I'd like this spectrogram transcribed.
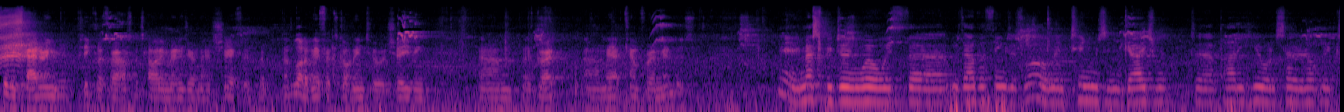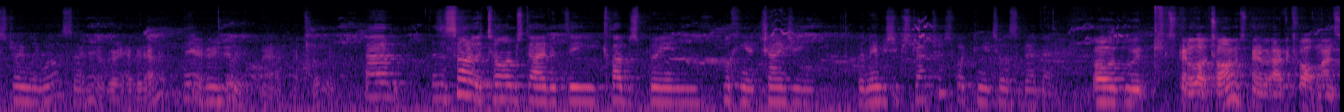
to the catering, particularly for our hospitality manager and our chef. A lot of effort's gone into achieving um, a great um, outcome for our members. Yeah, you must be doing well with uh, with other things as well. I mean, Tim's engagement uh, party here on Saturday night went extremely well. So yeah, very happy to have it. Yeah, yeah very yeah, good. Yeah, absolutely. Um, as a sign of the times, David, the club's been looking at changing the membership structures. What can you tell us about that? Well, we've spent a lot of time, spent over 12 months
